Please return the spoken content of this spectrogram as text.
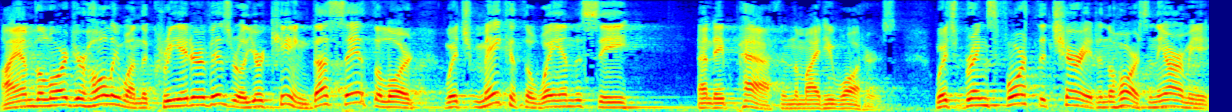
I am the Lord your Holy One, the Creator of Israel, your King. Thus saith the Lord, which maketh a way in the sea, and a path in the mighty waters, which brings forth the chariot and the horse and the army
